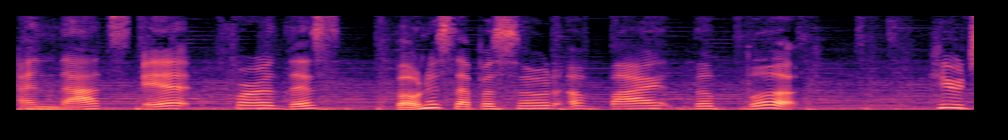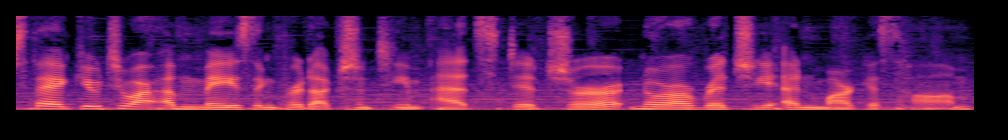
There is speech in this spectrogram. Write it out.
And that's it for this bonus episode of By the Book. Huge thank you to our amazing production team at Stitcher, Nora Ritchie and Marcus Hom.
